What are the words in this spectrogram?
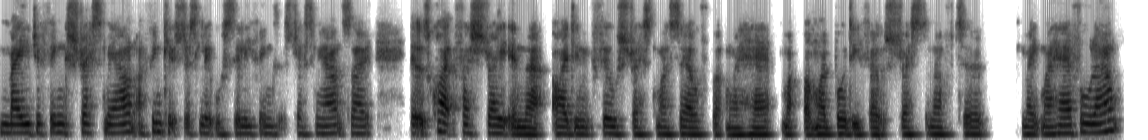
major things stress me out. I think it's just little silly things that stress me out. So it was quite frustrating that I didn't feel stressed myself, but my hair, my, but my body felt stressed enough to make my hair fall out.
